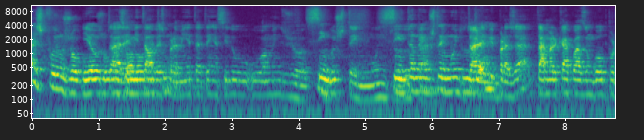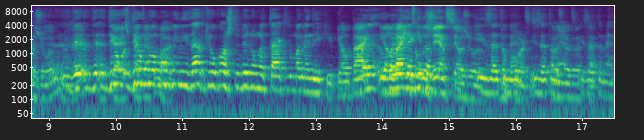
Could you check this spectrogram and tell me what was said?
Acho que foi um jogo. E o Taremi, talvez para mim, até tenha sido o homem do jogo. Sim. Gostei muito. Sim, também gostei muito do Taremi. para já está a marcar quase um gol por jogo. De, de, é deu, deu uma mobilidade que eu gosto de ver num ataque de uma grande equipe. Ele dá, ele dá inteligência ao jogo. Exatamente. Do Porto, exatamente, jogo exatamente.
